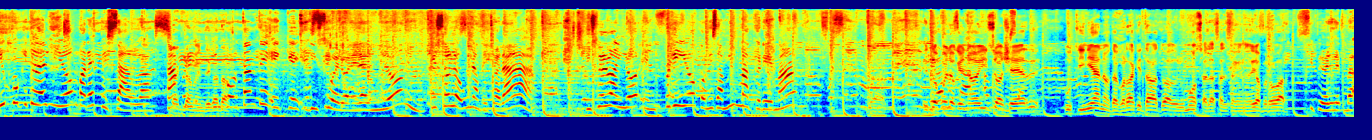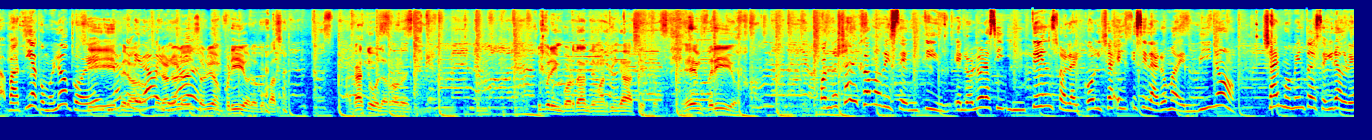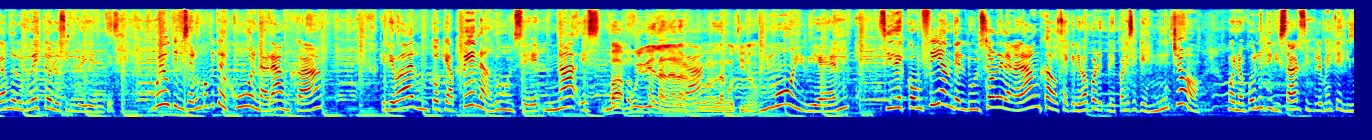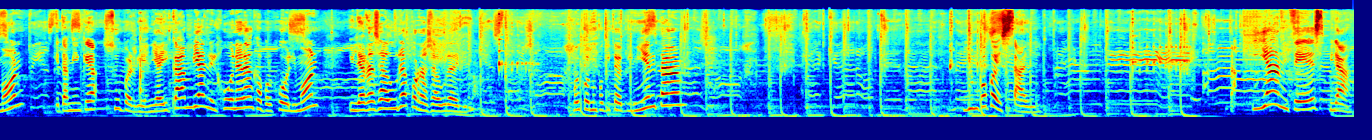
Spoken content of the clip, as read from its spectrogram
Y un poquito de almidón para espesarla. Exactamente, Lo importante es que disuelvan el almidón, que es solo una cucharada. Disuélvanlo en frío con esa misma crema. Esto fue lo que no hizo ayer Justiniano, ¿te acordás que estaba toda grumosa la salsa que nos dio a probar? Sí, pero él batía como loco, ¿eh? Sí, Mirá que pero, le daba y pero le no lo disolvió en frío lo que pasa. Acá estuvo el error de él. Súper importante, Martín, que hagas esto. En frío. Cuando ya dejamos de sentir el olor así intenso al alcohol y ya es, es el aroma del vino, ya es momento de seguir agregando el resto de los ingredientes. Voy a utilizar un poquito de jugo de naranja, que le va a dar un toque apenas dulce. Na- es Va muy bien la cantidad. naranja con el langostino. Muy bien. Si desconfían del dulzor de la naranja, o sea que les, va les parece que es mucho, bueno, pueden utilizar simplemente limón, que también queda súper bien. Y ahí cambian el jugo de naranja por jugo de limón y la ralladura por ralladura de limón. Voy con un poquito de pimienta y un poco de sal. Y antes, mirá,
